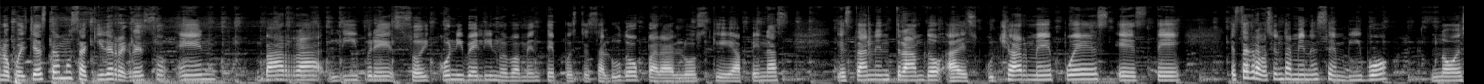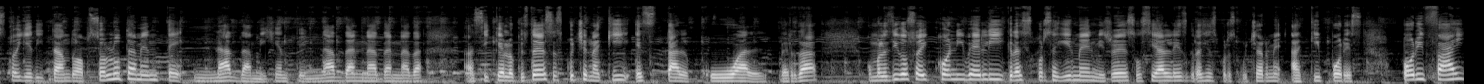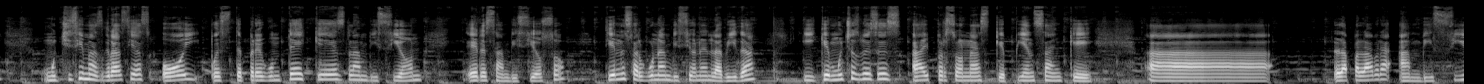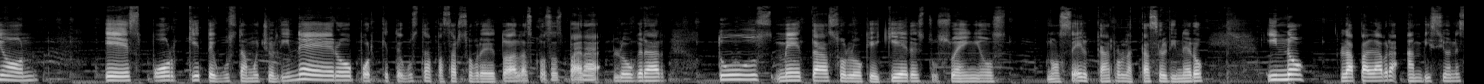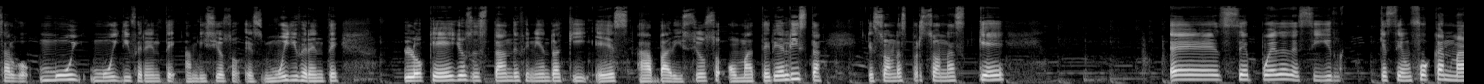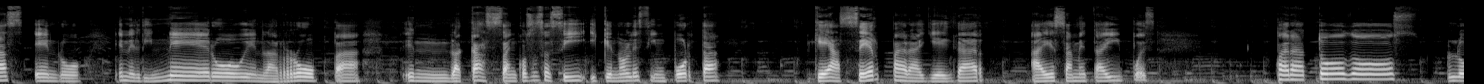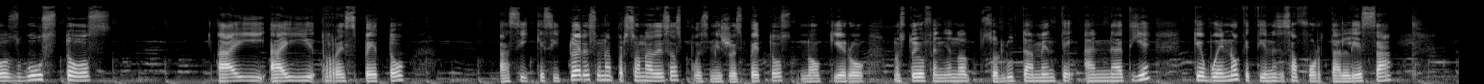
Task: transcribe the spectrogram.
Bueno, pues ya estamos aquí de regreso en Barra Libre. Soy Connie Belli. Nuevamente, pues te saludo para los que apenas están entrando a escucharme. Pues este, esta grabación también es en vivo no estoy editando absolutamente nada, mi gente, nada, nada, nada. Así que lo que ustedes escuchen aquí es tal cual, ¿verdad? Como les digo, soy Connie Belly. Gracias por seguirme en mis redes sociales. Gracias por escucharme aquí por Spotify. Muchísimas gracias. Hoy, pues te pregunté qué es la ambición. ¿Eres ambicioso? ¿Tienes alguna ambición en la vida? Y que muchas veces hay personas que piensan que ah, la palabra ambición es porque te gusta mucho el dinero, porque te gusta pasar sobre todas las cosas para lograr tus metas o lo que quieres, tus sueños, no sé, el carro, la casa, el dinero. Y no, la palabra ambición es algo muy, muy diferente. Ambicioso es muy diferente. Lo que ellos están definiendo aquí es avaricioso o materialista, que son las personas que eh, se puede decir que se enfocan más en lo, en el dinero, en la ropa, en la casa, en cosas así, y que no les importa qué hacer para llegar a esa meta. Y pues para todos los gustos hay, hay respeto. Así que si tú eres una persona de esas, pues mis respetos, no quiero, no estoy ofendiendo absolutamente a nadie. Qué bueno que tienes esa fortaleza.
